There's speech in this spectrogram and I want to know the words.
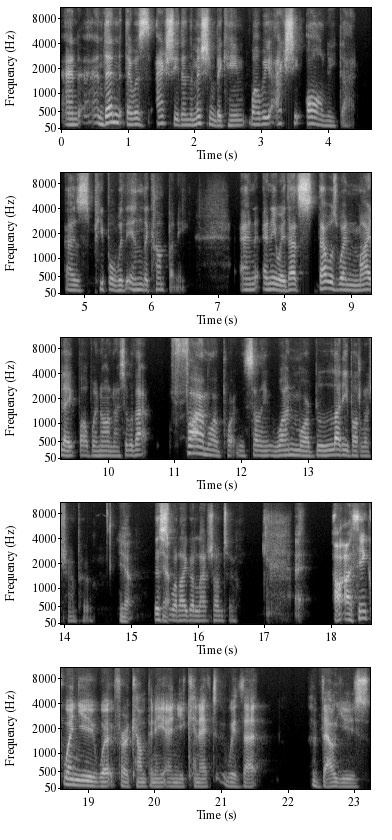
And and then there was actually then the mission became, well, we actually all need that as people within the company. And anyway, that's that was when my light bulb went on. I said, well, that far more important than selling one more bloody bottle of shampoo. Yeah. This yeah. is what I got to latch onto. I think when you work for a company and you connect with that values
